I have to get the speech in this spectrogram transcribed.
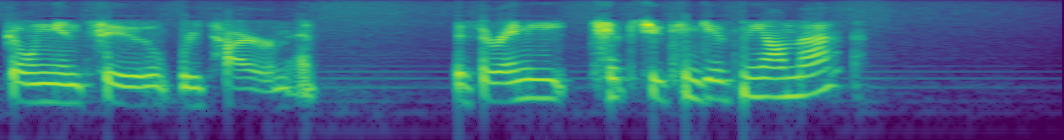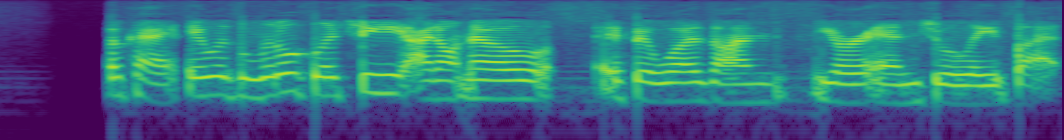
going into retirement. Is there any tips you can give me on that? Okay, it was a little glitchy. I don't know if it was on your end, Julie, but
